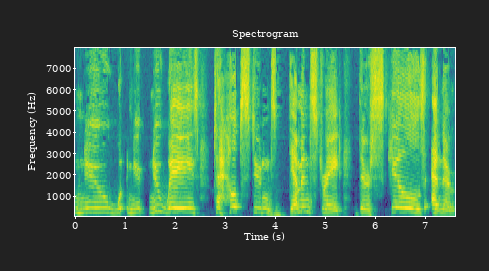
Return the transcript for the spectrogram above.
new, new, new ways to help students demonstrate their skills and their,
